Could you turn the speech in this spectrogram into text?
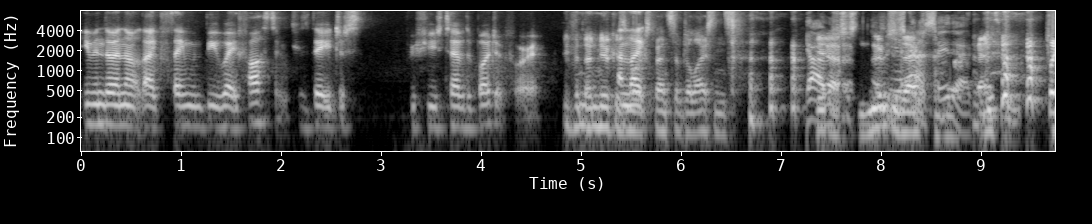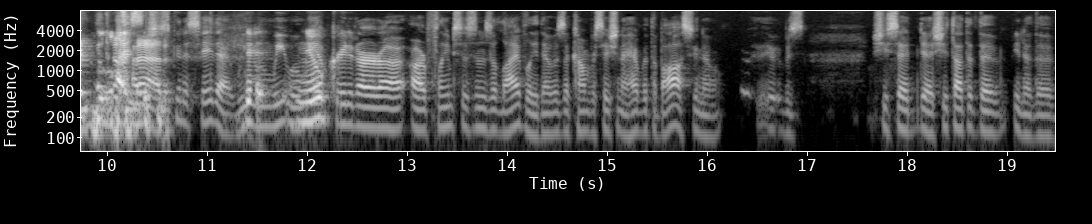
even though I know like Flame would be way faster because they just refuse to have the budget for it. Even though Nuke is And, more like- expensive to license. Yeah, I Yeah, was just, I Nuke was just gonna say that. Like, I was just gonna say that. We, The when we when Nuke- we upgraded our uh, our flame systems at Lively, that was a conversation I had with the boss. You know, it was. She said uh, she thought that the you know the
